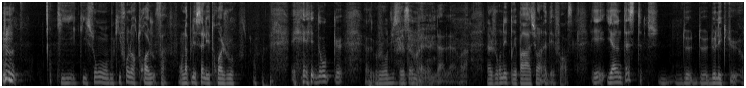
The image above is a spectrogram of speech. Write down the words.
qui, qui, sont, qui font leurs trois jours. Enfin, on appelait ça les trois jours. Et donc, euh, aujourd'hui, c'est la, voilà, la, journée de préparation à la défense. Et il y a un test de, de, lecture.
